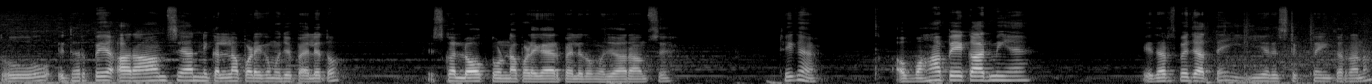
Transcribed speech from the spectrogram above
तो इधर पे आराम से यार निकलना पड़ेगा मुझे पहले तो। इसका लॉक तोड़ना पड़ेगा यार पहले तो मुझे आराम से। ठीक है? अब वहाँ पे एक आदमी है। इधर पे जाते हैं, ये रिस्ट्रिक्ट नहीं कर रहा ना।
